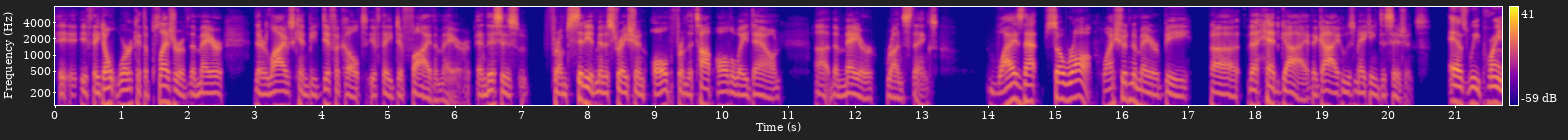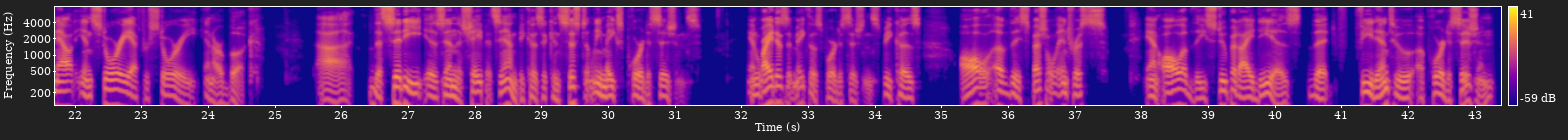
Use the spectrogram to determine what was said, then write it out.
if they don't work at the pleasure of the mayor, their lives can be difficult if they defy the mayor. And this is from city administration, all from the top all the way down. Uh, the mayor runs things. Why is that so wrong? Why shouldn't a mayor be uh, the head guy, the guy who's making decisions? As we point out in story after story in our book, uh, the city is in the shape it's in because it consistently makes poor decisions. And why does it make those poor decisions? Because all of the special interests and all of the stupid ideas that feed into a poor decision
